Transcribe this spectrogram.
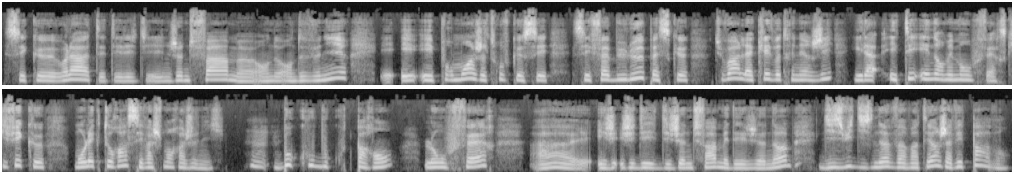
C'est que voilà t'es es, une jeune femme en, en devenir. Et, et, et, pour moi je trouve que c'est c'est fabuleux parce que tu vois la clé de votre énergie il a été énormément offert. Ce qui fait que mon lectorat s'est vachement rajeuni. Hmm. beaucoup beaucoup de parents l'ont offert à, et j'ai des, des, jeunes femmes et des jeunes hommes, 18, 19, 20, 21, j'avais pas avant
